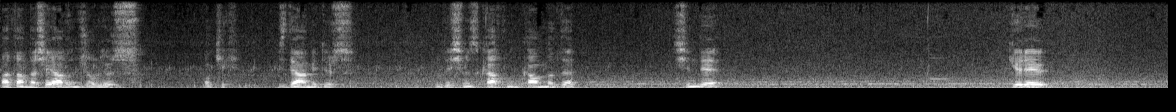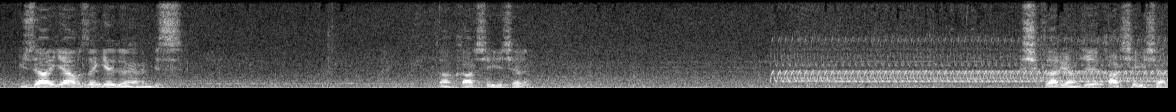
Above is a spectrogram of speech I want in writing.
Vatandaşa yardımcı oluyoruz. Okey. Biz devam ediyoruz. Burada işimiz kalk- kalmadı. Şimdi görev Güzergahımıza geri dönelim biz. Tam karşıya geçelim. Işıklar yanınca karşıya geçelim.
